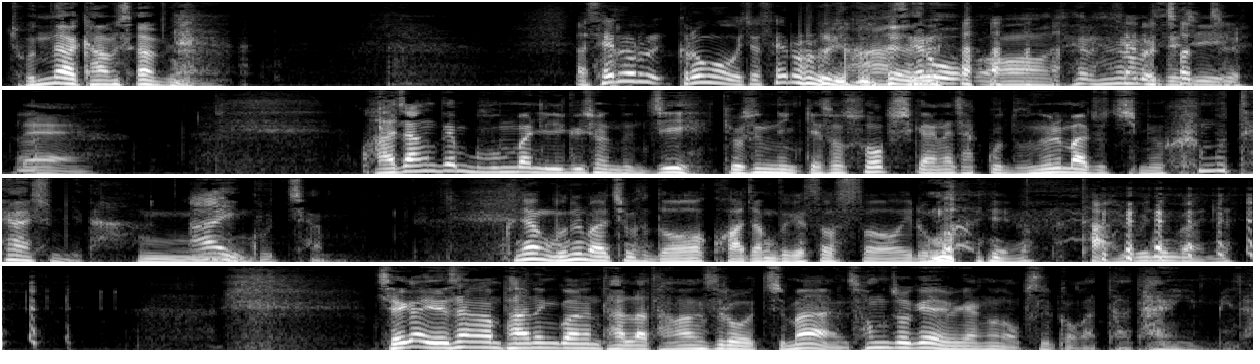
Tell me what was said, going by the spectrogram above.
존나 감사합니다. 아, 세로를 그런 거겠죠. 세로를 읽으면 아, 새로, 어, 첫 되지. 줄. 네. 과장된 부분만 읽으셨는지 교수님께서 수업 시간에 자꾸 눈을 마주치며 흐뭇해 하십니다. 음. 아이고, 참. 그냥 눈을 마주치면서 너 과장되게 썼어 이런 거 아니에요? 다 알고 있는 거 아니야? 제가 예상한 반응과는 달라 당황스러웠지만 성적에 영향은 없을 것 같아 다행입니다.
